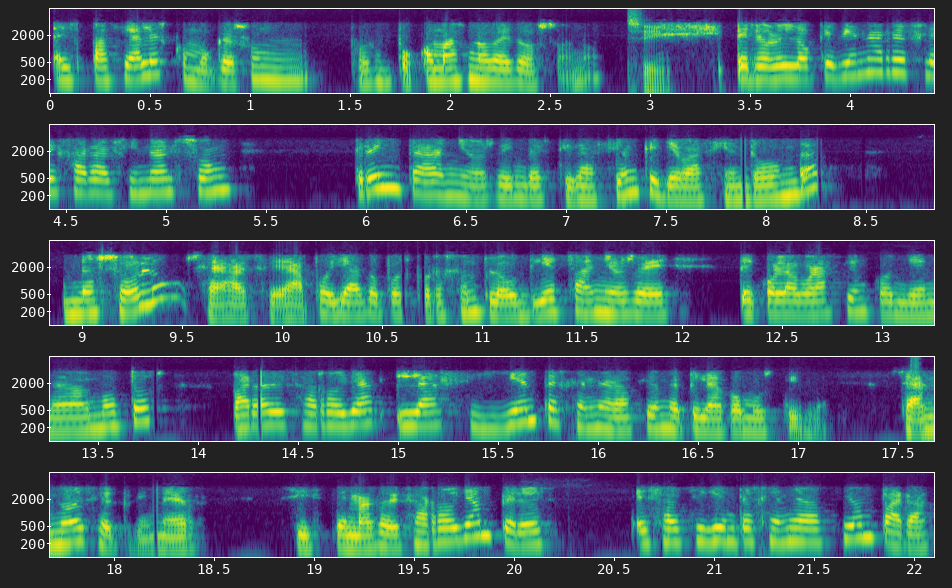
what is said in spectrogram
espaciales como que es un, pues un poco más novedoso, ¿no? Sí. Pero lo que viene a reflejar al final son 30 años de investigación que lleva haciendo Honda, no solo, o sea, se ha apoyado, pues, por ejemplo, 10 años de, de colaboración con General Motors para desarrollar la siguiente generación de pila de combustible. O sea, no es el primer sistemas desarrollan, pero es esa siguiente generación para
